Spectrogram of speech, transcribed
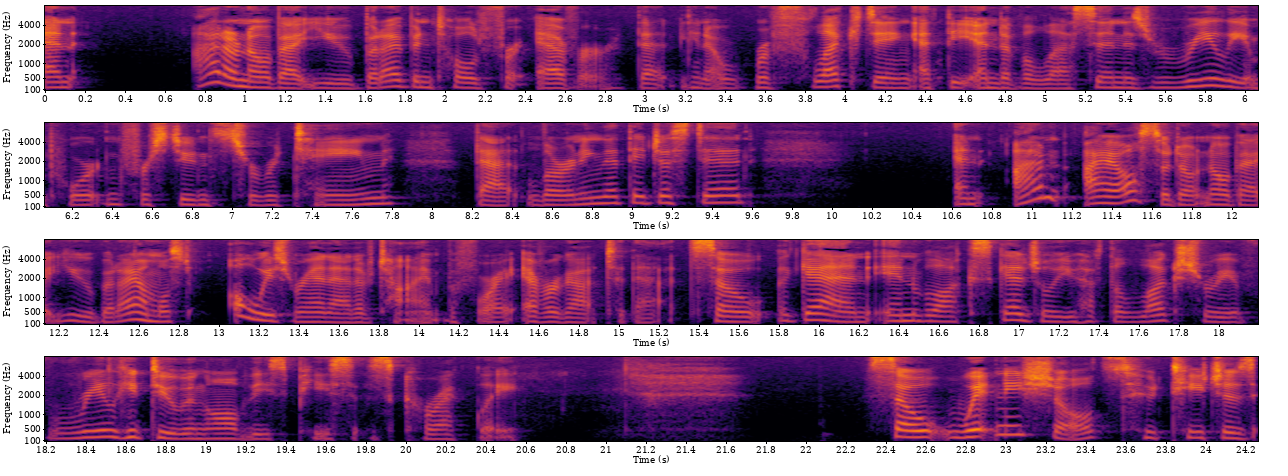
And I don't know about you, but I've been told forever that, you know, reflecting at the end of a lesson is really important for students to retain that learning that they just did. And I'm, I also don't know about you, but I almost always ran out of time before I ever got to that. So, again, in block schedule, you have the luxury of really doing all of these pieces correctly. So, Whitney Schultz, who teaches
